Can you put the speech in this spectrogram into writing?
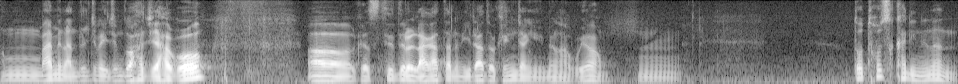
음, 마음에 안 들지만 이 정도 하지 하고 어, 그 스튜디오를 나갔다는 일화도 굉장히 유명하고요. 음, 또 토스카니는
